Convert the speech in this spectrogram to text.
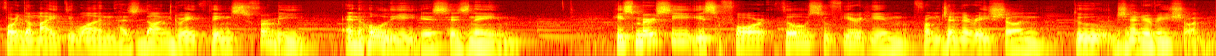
For the Mighty One has done great things for me, and holy is his name. His mercy is for those who fear him from generation to generation.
